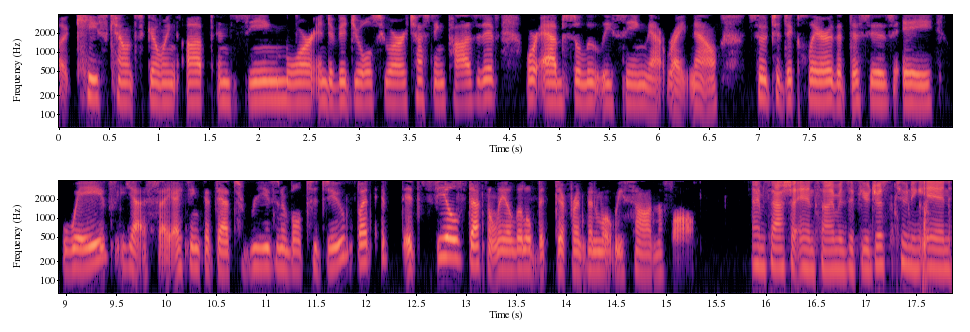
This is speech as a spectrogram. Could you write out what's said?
uh, case counts going up and seeing more individuals who are testing positive? We're absolutely seeing that right now. So to declare that this is a wave, yes, I, I think think that that's reasonable to do, but it, it feels definitely a little bit different than what we saw in the fall. I'm Sasha Ann Simons. If you're just tuning in,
